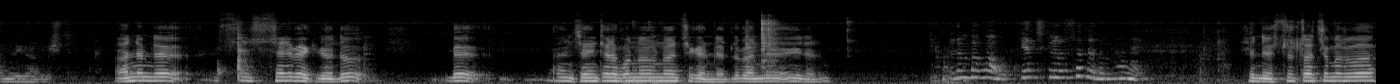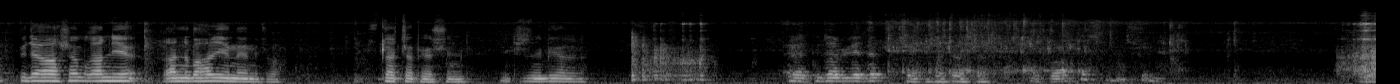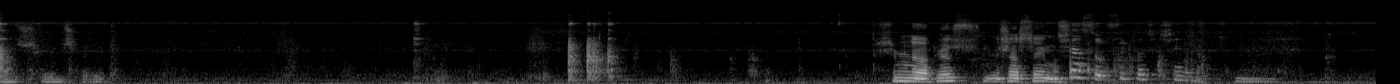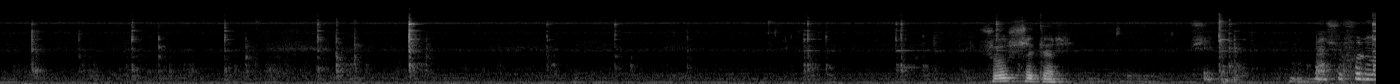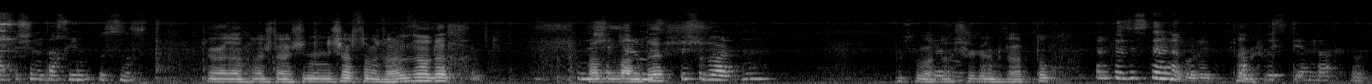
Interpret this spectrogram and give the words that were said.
Anne geldi işte. Annem de seni bekliyordu. Ve hani senin telefonlarından çekelim dedi. Ben de iyi dedim. Dedim babam geç görse dedim hani. Şimdi sütlaçımız var. Bir de akşam karnı, karnabahar yemeğimiz var. Sütlaç yapıyoruz şimdi. İkisini bir arada. Evet, güzel bir lezzet çekmiş arkadaşlar. Şöyle. Şöyle çıkarayım. Şimdi ne yapıyoruz? Nişastayı mı? Nişasta sütlaç şeyini. Su, şeker. Şey. Ben şu fırına fişini takayım ısınsın. Evet arkadaşlar şimdi nişastamızı hazırladık. Şimdi Hazırlandı. şekerimiz bir su bardağı. Bu su bardağı şekerimizi attık. Herkes isteğine göre. Tabii. Tatlı isteyen tatlı olsun.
